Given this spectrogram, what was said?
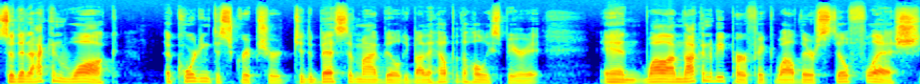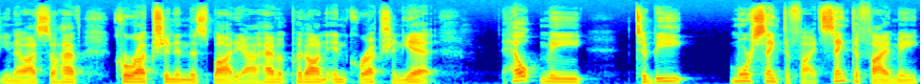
so that I can walk according to Scripture to the best of my ability by the help of the Holy Spirit. And while I'm not going to be perfect, while there's still flesh, you know, I still have corruption in this body. I haven't put on incorruption yet. Help me to be more sanctified. Sanctify me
